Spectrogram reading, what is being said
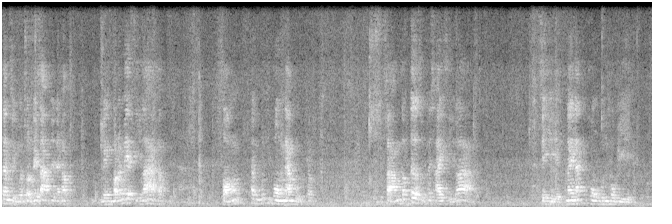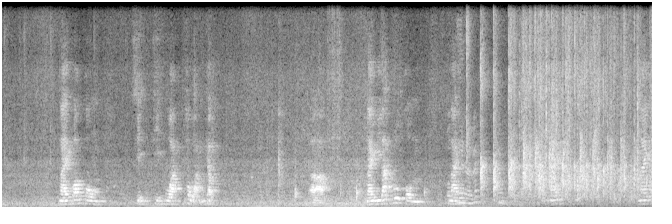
ท่านสื่อมวลชนได้ทราบด้วยนะครับหนึ่งปรเมศศรีล่าครับสองท่านพุทธิพงษ์นามบุตรครับ สามดรสุภชัยศรีล่าสี่นายนัทพงศ์บุญทวี นายพร้อมพงศ์สิทธิวัฒน์ถวันครับเอ่อนายวีระรูปคมนายนายนายโก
